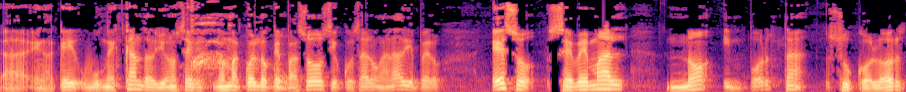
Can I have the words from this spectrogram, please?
ah, en aquel hubo un escándalo, yo no sé, no me acuerdo qué pasó, si acusaron a nadie, pero eso se ve mal, no importa su color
